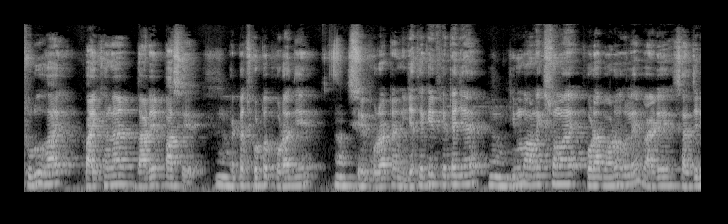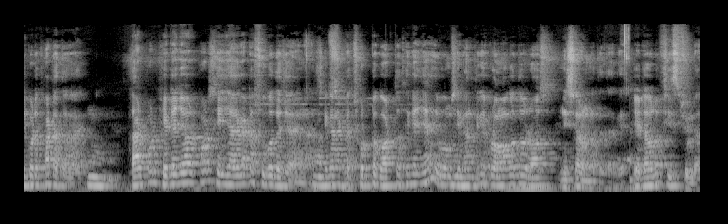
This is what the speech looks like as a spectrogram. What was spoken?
শুরু হয় পায়খানার দাঁড়ের পাশে একটা ছোট ফোড়া দিয়ে। সে সেই ফোড়াটা নিজে থেকেই ফেটে যায় কিংবা অনেক সময় ফোড়া বড় হলে বাইরে সার্জারি করে ফাটাতে হয়। তারপর ফেটে যাওয়ার পর সেই জায়গাটা শুকোতে যায় না। সেখানে একটা ছোট্ট গর্ত থেকে যায় এবং সেখান থেকে ক্রমাগত রস নিঃসরণ হতে থাকে। এটা হলো ফিসচুলা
